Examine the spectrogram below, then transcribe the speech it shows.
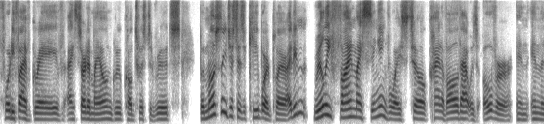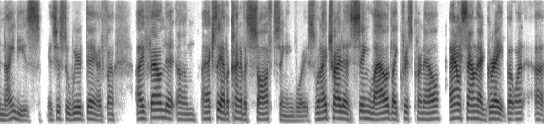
45 Grave. I started my own group called Twisted Roots, but mostly just as a keyboard player. I didn't really find my singing voice till kind of all of that was over in in the 90s. It's just a weird thing. I found I found that um, I actually have a kind of a soft singing voice. When I try to sing loud like Chris Cornell, I don't sound that great. But when uh,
